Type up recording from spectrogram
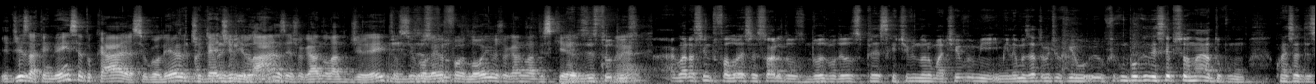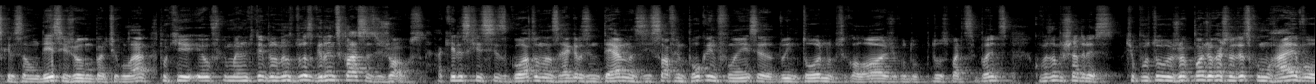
e diz a tendência do cara, se o goleiro tiver de lilás, é jogar no lado direito, Eles se o goleiro estudam- for loiro, jogar no lado esquerdo. Eles estudam né? isso. Agora sim, tu falou essa história dos dois modelos prescritivo e normativo, me, me lembra exatamente o que eu, eu fico um pouco decepcionado com, com essa descrição desse jogo em particular, porque eu fico imaginando que tem pelo menos duas grandes classes de jogos. Aqueles que se esgotam nas regras internas e sofrem pouca influência do entorno psicológico do- dos participantes, como por exemplo o xadrez. Tipo, tu jo- pode jogar xadrez com raiva ou,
